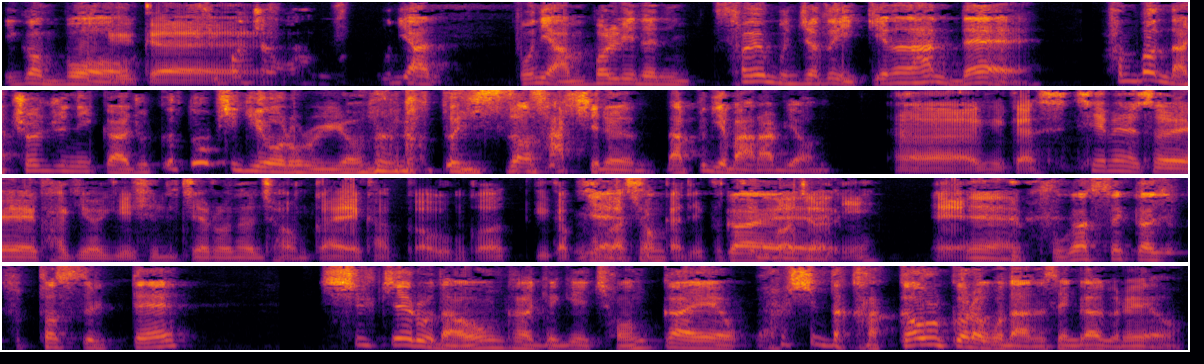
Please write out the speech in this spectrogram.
이건 뭐, 그러니까 기본적으로 돈이 안, 돈이 안 벌리는 사회 문제도 있기는 한데, 한 번 낮춰주니까 아주 끝도 없이 기어를 올려오는 것도 있어, 사실은. 나쁘게 말하면. 아, 그러니까 스팀에서의 가격이 실제로는 정가에 가까운 것, 그러니까 예, 부가세까지 붙은 정가에- 버전이. 예. 예, 부가세까지 붙었을 때, 실제로 나온 가격이 정가에 훨씬 더 가까울 거라고 나는 생각을 해요.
